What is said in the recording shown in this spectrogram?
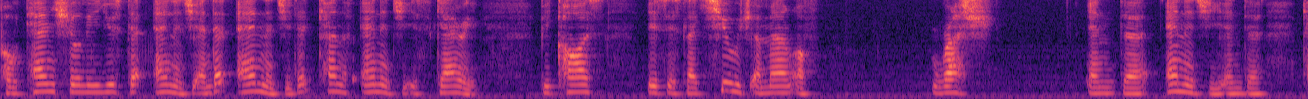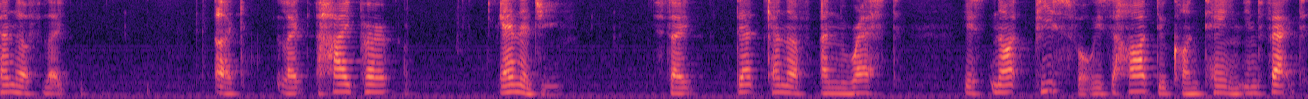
potentially use that energy and that energy that kind of energy is scary because it is like huge amount of rush and the energy and the kind of like like like hyper energy. It's like that kind of unrest is not peaceful. It's hard to contain. In fact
